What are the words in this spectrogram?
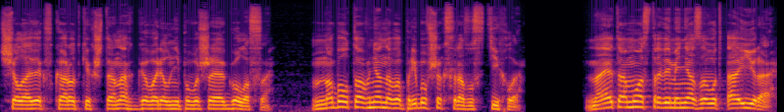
Человек в коротких штанах говорил, не повышая голоса, но болтовня новоприбывших сразу стихла. «На этом острове меня зовут Аира.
